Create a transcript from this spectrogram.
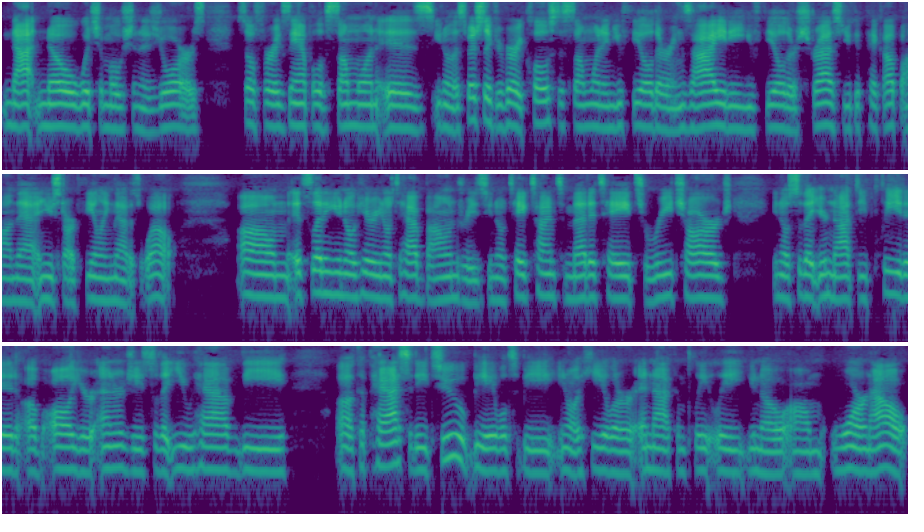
not know which emotion is yours. So for example if someone is you know especially if you're very close to someone and you feel their anxiety you feel their stress you could pick up on that and you start feeling that as well. Um, it's letting you know here you know to have boundaries you know take time to meditate to recharge you know so that you're not depleted of all your energy so that you have the uh, capacity to be able to be you know a healer and not completely you know um, worn out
